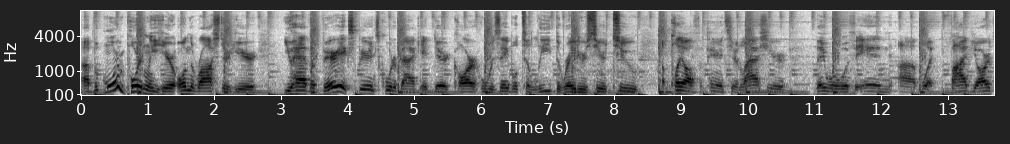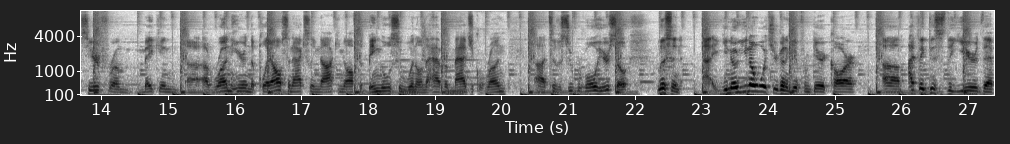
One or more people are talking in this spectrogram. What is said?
Uh, but more importantly, here on the roster here, you have a very experienced quarterback in Derek Carr who was able to lead the Raiders here to a playoff appearance here last year. They were within uh, what five yards here from making uh, a run here in the playoffs and actually knocking off the Bengals, who went on to have a magical run uh, to the Super Bowl here. So, listen, uh, you know, you know what you're going to get from Derek Carr. Um, I think this is the year that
